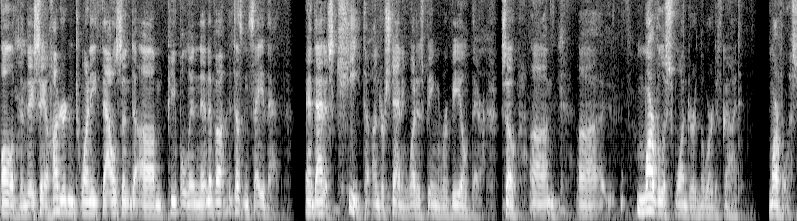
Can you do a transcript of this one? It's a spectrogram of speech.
all of them. They say 120,000 um, people in Nineveh. It doesn't say that. And that is key to understanding what is being revealed there. So, um, uh, marvelous wonder in the Word of God. Marvelous.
